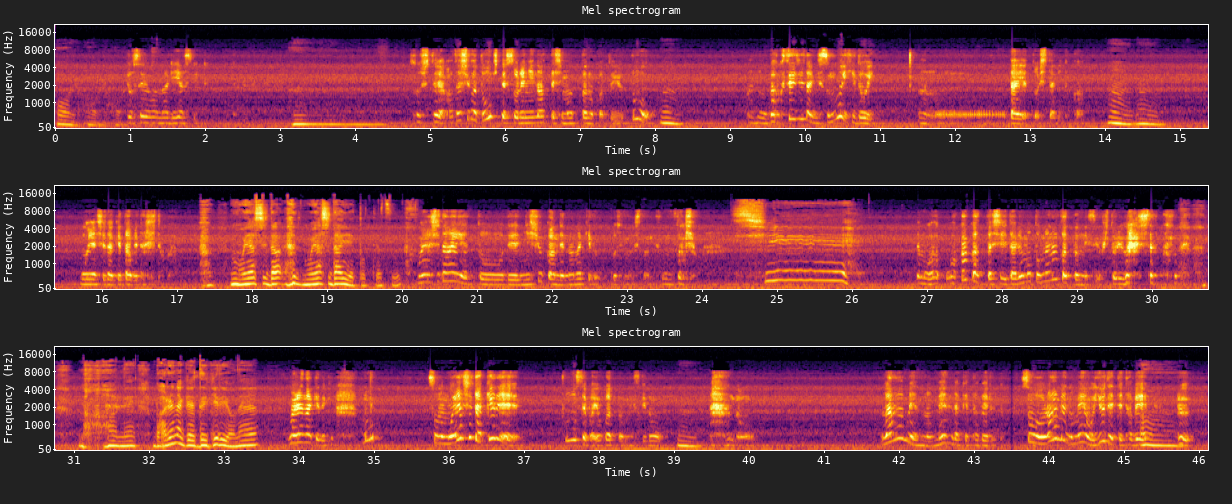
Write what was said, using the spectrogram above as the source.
はいはいはい。女性はなりやすい。うんそして私がどうしてそれになってしまったのかというと、うん、あの学生時代にすごいひどいあのダイエットしたりとか、うんうん、もやしだけ食べたりとか。もやしだ もやしダイエットってやつ？もやしダイエットで2週間で7キロ落としましたねその時は。しー。でも若かったし誰も止めなかったんですよ一人暮らしだったので。まあねバレなきゃできるよねバレなきゃできるもそのもやしだけで通せばよかったんですけど、うん、あのラーメンの麺だけ食べると。そうラーメンの麺を茹でて食べる、うん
